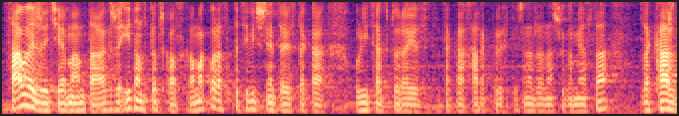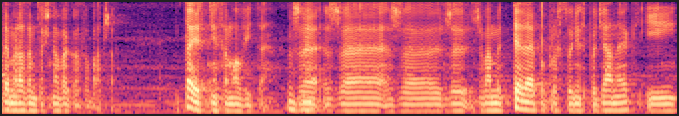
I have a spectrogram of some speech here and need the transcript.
całe życie mam tak, że idąc Piotrkowską, akurat specyficznie to jest taka ulica, która jest taka charakterystyczna dla naszego miasta, za każdym razem coś nowego zobaczę. I to jest niesamowite, mhm. że, że, że, że, że mamy tyle po prostu niespodzianek i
